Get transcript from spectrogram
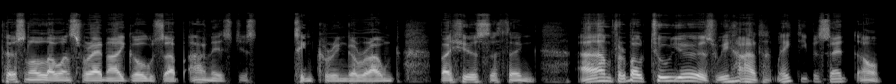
personal allowance for NI goes up and it's just tinkering around. But here's the thing. Um, for about two years, we had 80%, oh,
